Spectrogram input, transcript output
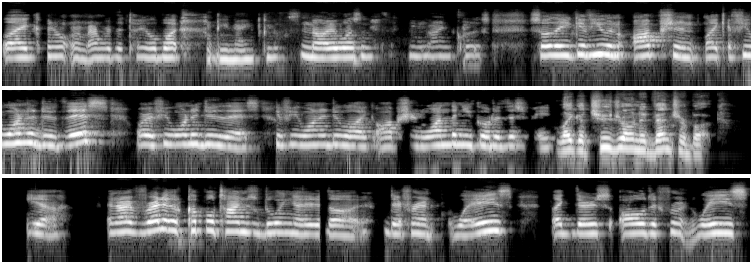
Like, I don't remember the title, but 29 clues no, it wasn't 39 clues. So they give you an option, like if you want to do this or if you want to do this. If you want to do like option one, then you go to this page. Like a choose your own adventure book. Yeah. And I've read it a couple times doing it the different ways. Like there's all different ways.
